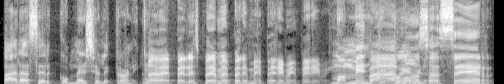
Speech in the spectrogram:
para hacer comercio electrónico. A ver, pero espérame, espérame, espérame, espérame. Momento, Vamos a hacer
